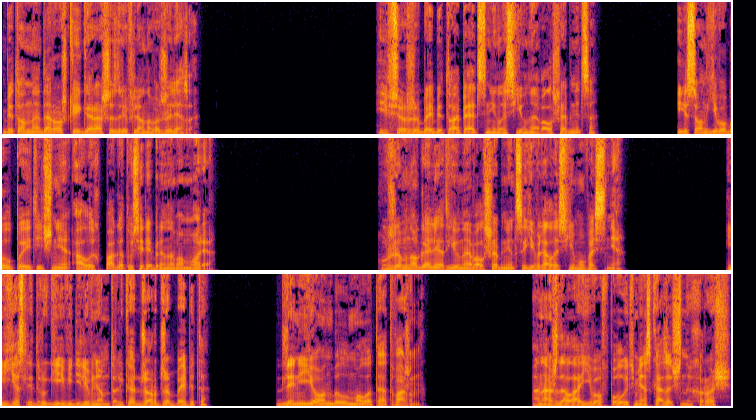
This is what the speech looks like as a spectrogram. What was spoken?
бетонная дорожка и гараж из рифленого железа. И все же Бэббиту опять снилась юная волшебница, и сон его был поэтичнее алых пагод у Серебряного моря. Уже много лет юная волшебница являлась ему во сне. И если другие видели в нем только Джорджа Бэббита, для нее он был молод и отважен. Она ждала его в полутьме сказочных рощ,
